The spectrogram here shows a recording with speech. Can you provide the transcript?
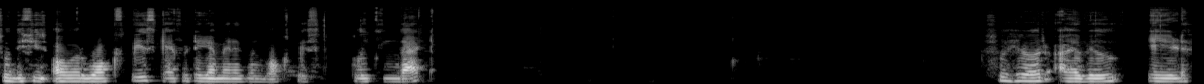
so this is our workspace cafeteria management workspace click on that so here I will add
